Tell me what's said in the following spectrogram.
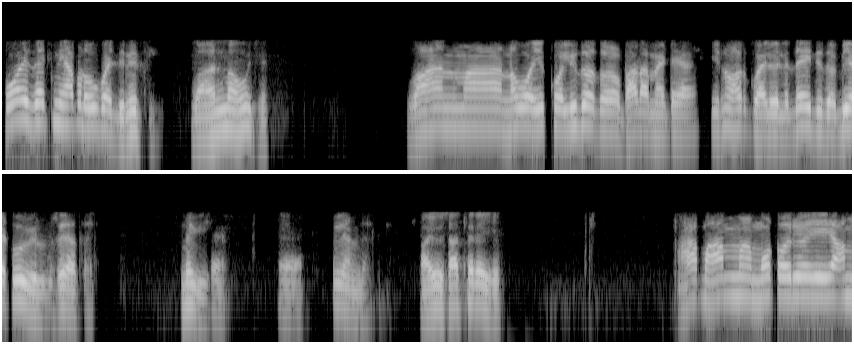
કોઈ જાતની આપણે ઉપાધિ નથી. વાહનમાં શું છે? વાહનમાં નવો ઇકો લીધો તો ભાડા માટે એનો હરખું આવ્યો એટલે દઈ દીધો બે ટુ વ્હીલર છે અત્યારે નવી. હે. હે. સ્પ્લેન્ડર ભાઈઓ સાથે રહે છે? આમ આમ મોટો રહ્યો એ આમ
